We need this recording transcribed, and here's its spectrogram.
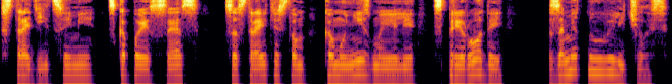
с традициями, с КПСС, со строительством коммунизма или с природой, заметно увеличилось.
